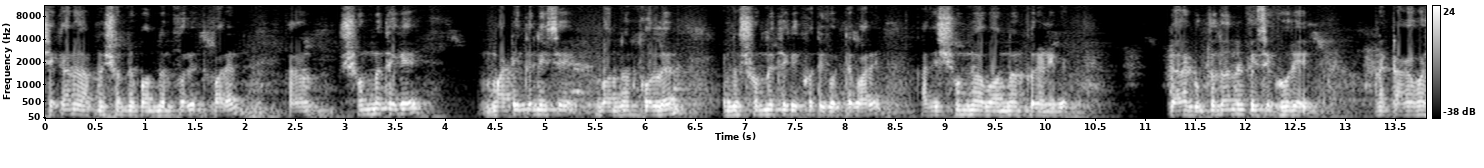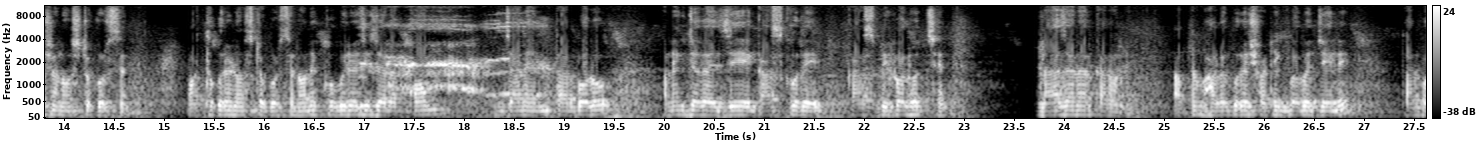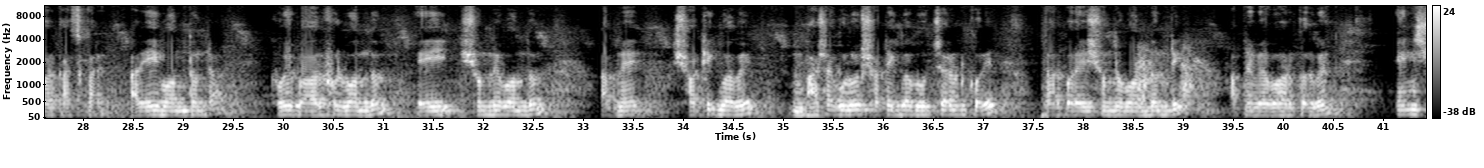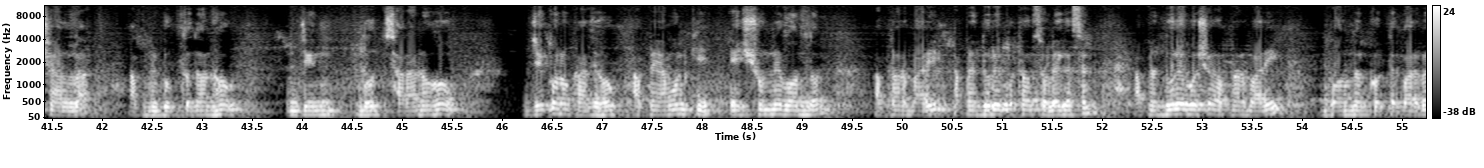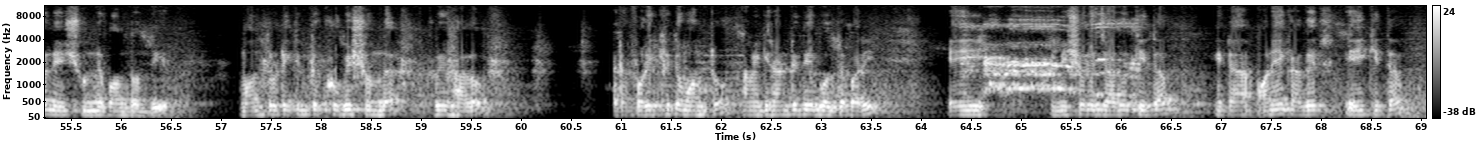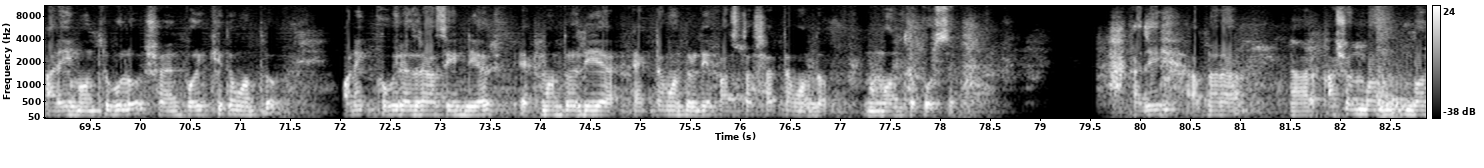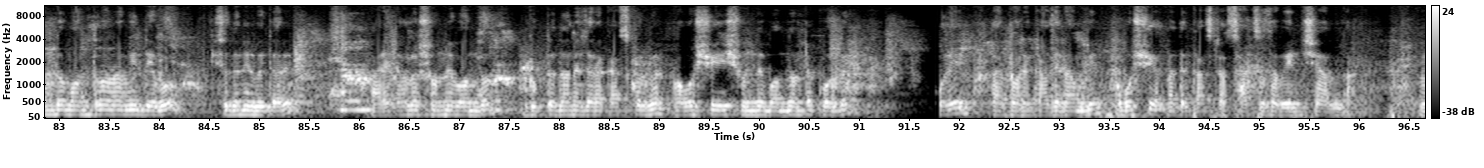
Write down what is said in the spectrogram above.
সেখানেও আপনি শূন্য বন্ধন করে পারেন। কারণ শূন্য থেকে মাটিতে নিচে বন্ধন করলেন কিন্তু শূন্য থেকে ক্ষতি করতে পারে, কাজে শূন্য বন্ধন করে নেবে। যারা গুপ্তধনের পিছিয়ে ঘুরে অনেক টাকা পয়সা নষ্ট করছেন, অর্থ করে নষ্ট করছেন, অনেক কবিরাজি যারা কম জানেন, তারপরও অনেক জায়গায় যে কাজ করে কাজ বিফল হচ্ছেন না জানার কারণে, আপনি ভালো করে সঠিকভাবে জেনে তারপর কাজ করেন। আর এই বন্ধনটা খুবই পাওয়ারফুল বন্ধন, এই শূন্য বন্ধন আপনি সঠিকভাবে ভাষাগুলো সঠিকভাবে উচ্চারণ করে তারপরে এই শূন্য বন্ধনটি আপনি ব্যবহার করবেন। ইনশাল্লাহ আপনি গুপ্তদান হোক, জিন ভূত ছাড়ানো হোক, যে কোনো কাজে হোক, আপনি এমনকি এই শূন্য বন্ধন আপনার বাড়ি, আপনি দূরে কোথাও চলে গেছেন, আপনি দূরে বসে আপনার বাড়ি বন্ধন করতে পারবেন এই শূন্য বন্ধন দিয়ে। মন্ত্রটি কিন্তু খুবই সুন্দর, খুবই ভালো। এটা পরীক্ষিত মন্ত্র আমি গ্যারান্টি দিয়ে বলতে পারি। এই মিশরের জাদুর কিতাব, এটা অনেক আগের এই কিতাব আর এই মন্ত্রগুলো স্বয়ং পরীক্ষিত মন্ত্র। অনেক কবিরাজরা আছে ইন্ডিয়ার, এক মন্ত্র দিয়ে, একটা মন্ত্র দিয়ে পাঁচটা, সাতটা মন্ত্র মন্ত্র করছে। কাজেই আপনারা আর আসন বন- বন্ধ মন্ত্র আমি দেব কিছুদিনের ভিতরে। আর এটা হলো শূন্য বন্ধন। গুপ্তদানে যারা কাজ করবেন, অবশ্যই এই শূন্য বন্ধনটা করবেন, করে তারপরে কাজে নামবেন। অবশ্যই আপনাদের কাজটা সাকসেস হবে ইনশাআল্লাহ।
